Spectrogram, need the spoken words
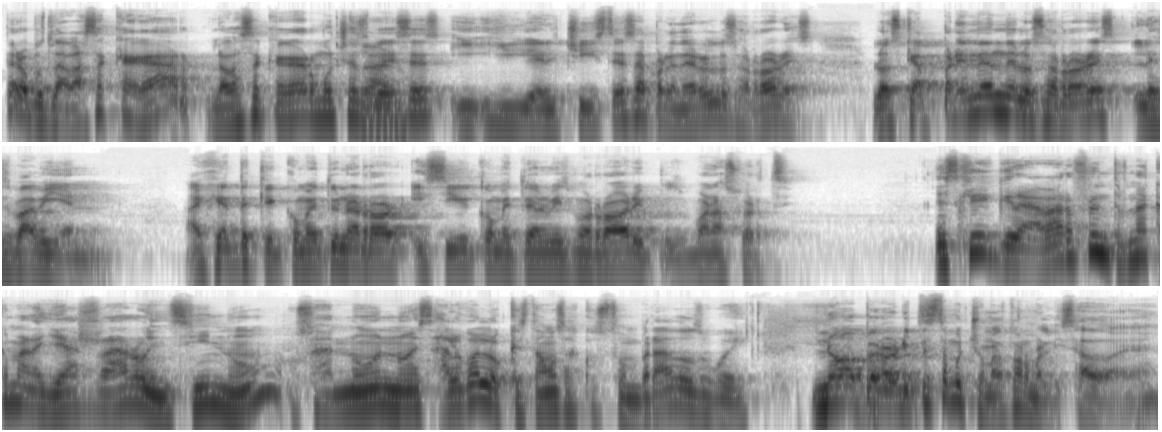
Pero pues la vas a cagar, la vas a cagar muchas Claro. veces y, y el chiste es aprender de los errores. Los que aprenden de los errores les va bien. Hay gente que comete un error y sigue cometiendo el mismo error y pues buena suerte. Es que grabar frente a una cámara ya es raro en sí, ¿no? O sea, no, no es algo a lo que estamos acostumbrados, güey. No, pero ahorita está mucho más normalizado, ¿eh?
